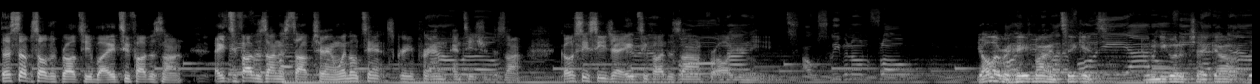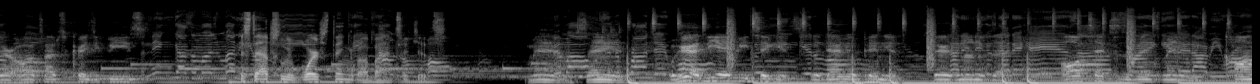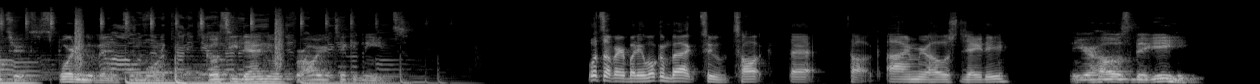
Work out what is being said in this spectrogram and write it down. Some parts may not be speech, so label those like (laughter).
This episode is brought to you by 825 Design. 825 Design is top tier in window tint, screen print, and t-shirt design. Go see CJ 825 Design for all your needs. Y'all ever hate buying tickets? And when you go to check out, there are all types of crazy fees. It's the absolute worst thing about buying tickets. Man, I'm saying. We're here at DAP Tickets with Daniel Pena, there's none of that. All Texas events mainly, concerts, sporting events, and more. Go see Daniel for all your ticket needs. What's up, everybody? Welcome back to Talk That Talk. I'm your host, JD. And your host, Big E.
